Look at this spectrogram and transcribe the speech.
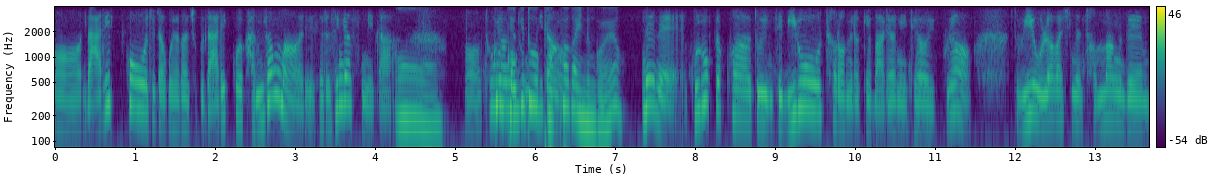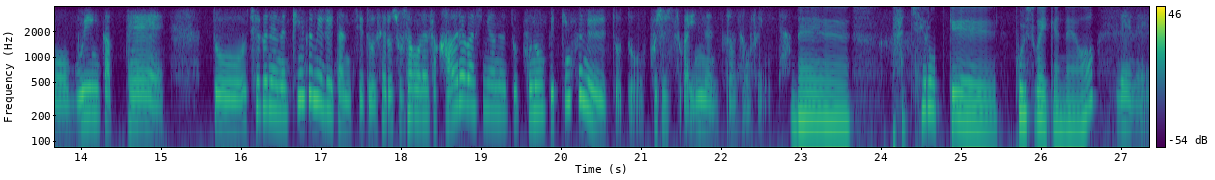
어, 나릿골이라고 해가지고 나릿골 감성마을이 새로 생겼습니다. 어. 어, 그럼 거기도 동피당. 벽화가 있는 거예요? 네네. 골목 벽화도 이제 미로처럼 이렇게 마련이 되어 있고요. 또 위에 올라가시면 전망대, 뭐 무인 카페, 또 최근에는 핑크뮬리 단지도 새로 조성을 해서 가을에 가시면은 또 분홍빛 핑크뮬도 또 보실 수가 있는 그런 장소입니다. 네. 다채롭게 볼 수가 있겠네요. 네네.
